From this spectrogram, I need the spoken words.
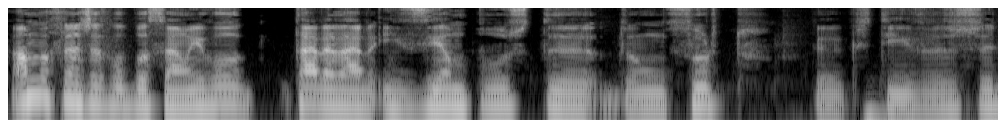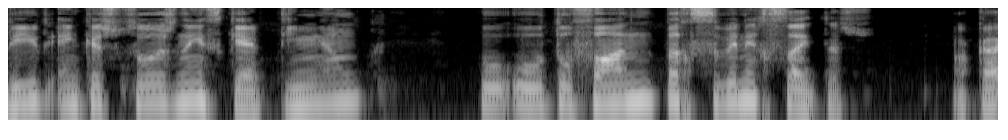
Há uma franja da população, e vou estar a dar exemplos de, de um surto que estive a gerir, em que as pessoas nem sequer tinham o, o telefone para receberem receitas. Ok?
